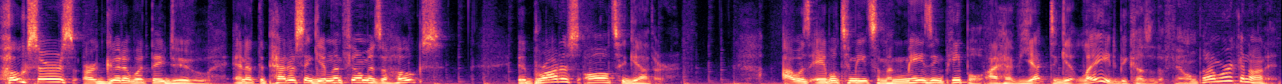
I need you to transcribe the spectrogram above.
Hoaxers are good at what they do. And if the Patterson Gimlin film is a hoax, it brought us all together. I was able to meet some amazing people. I have yet to get laid because of the film, but I'm working on it.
